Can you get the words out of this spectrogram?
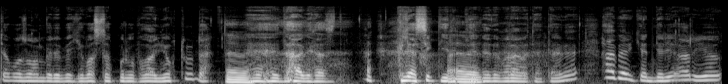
Tabi o zaman böyle belki WhatsApp grubu falan yoktur da. Evet. daha biraz klasik değil. evet. Efendim, haber gönderiyor, arıyor.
